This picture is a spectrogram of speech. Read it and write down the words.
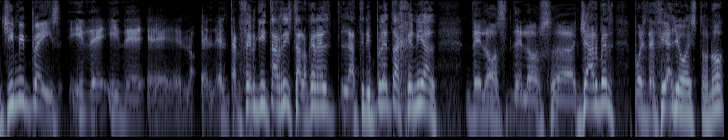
Jimmy Page y de, y de el, tercer guitarrista, lo que era la tripleta genial de los, de los Jarvers, pues decía yo esto, ¿no?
